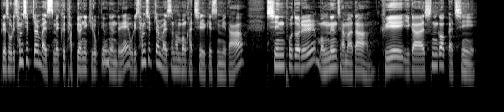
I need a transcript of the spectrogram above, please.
그래서 우리 30절 말씀에 그 답변이 기록되어 있는데 우리 30절 말씀 한번 같이 읽겠습니다. 신 포도를 먹는 자마다 그의 이가 신 것 같이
